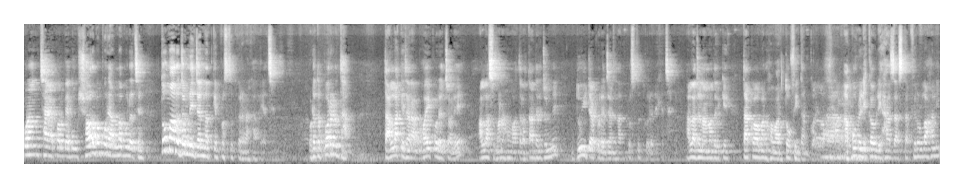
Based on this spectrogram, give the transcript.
কোরআন ছায়া করবে এবং সর্বোপরি আল্লাহ বলেছেন, তোমার জন্য জান্নাতকে প্রস্তুত করে রাখা হয়েছে। ওটা তো পরের ধাপ। তা আল্লাহকে যারা ভয় করে চলে আল্লাহ সুবাহ তাদের জন্য দুইটা করে জান্নাত প্রস্তুত করে রেখেছেন। আল্লাহ যেন আমাদেরকে তাকওয়াবান হওয়ার তৌফিক দান করে আকুলু লিকাউলি হাযা আস্তাগফিরুল্লাহ আলী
